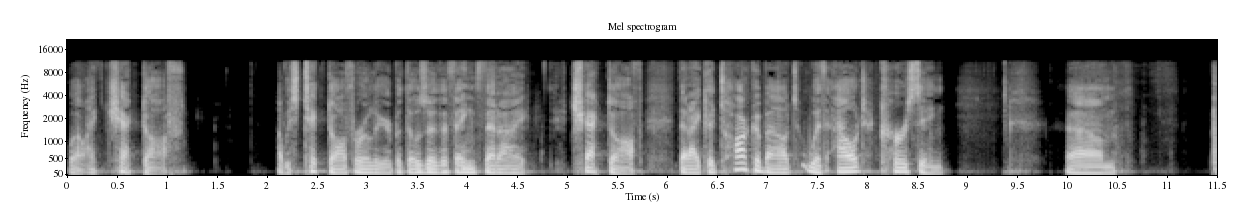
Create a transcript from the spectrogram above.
well, I checked off. I was ticked off earlier, but those are the things that I checked off that I could talk about without cursing. Um,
